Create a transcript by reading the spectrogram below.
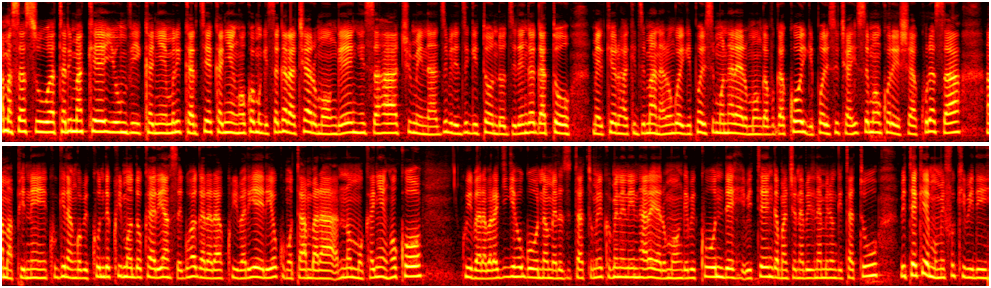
amasasu atari make yumvikanye muri quartier kanyenko mu gisagara cya Rumonge nk'isaha 12 z'igitondo zirenga gato Melchior Hakizimana arongoye igipolisi mu ntara ya Rumonge avuga ko igipolisi cyahisemo gukoresha kurasa amapine kugira ngo bikunde kw'imodoka yari yanse guhagarara ku bariyeri yo kumutambara no mu kanyenko kw'ibarabara ry'igihugu nomero zitatu muri komine n'intara ya Rumonge bikunde ibitenga amajana na mirongo itatu bitekeye mu mifuka ibiri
